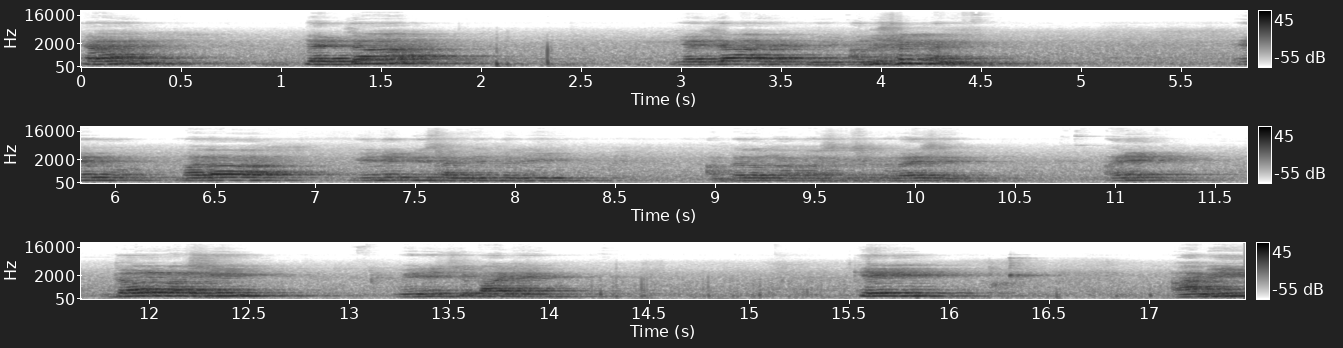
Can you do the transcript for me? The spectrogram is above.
त्या त्याच्या याच्या अनुषंगाने हे मला विनयनी सांगितलं की आपल्याला मला असं करायचं आहे आणि दरवर्षी विनीची बाग आहे की आम्ही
